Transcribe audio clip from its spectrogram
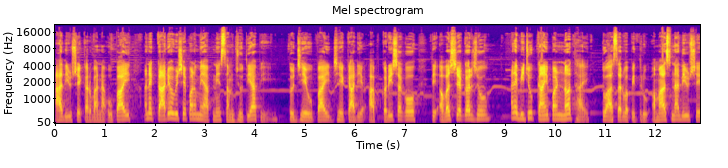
આ દિવસે કરવાના ઉપાય અને કાર્યો વિશે પણ મેં આપને સમજૂતી આપી. તો જે ઉપાય, જે કાર્ય આપ કરી શકો તે અવશ્ય કરજો. અને બીજું કાંઈ પણ ન થાય તો આ સર્વપિતૃ અમાસના દિવસે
